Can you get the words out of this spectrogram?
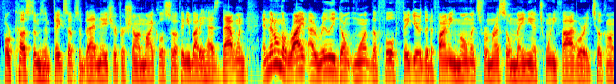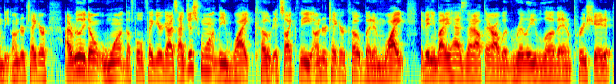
for customs and fix-ups of that nature for Shawn Michaels, so if anybody has that one. And then on the right, I really don't want the full figure, the defining moments from WrestleMania 25 where he took on The Undertaker. I really don't want the full figure, guys. I just want the white coat. It's like the Undertaker coat, but in white. If anybody has that out there, I would really love it and appreciate it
